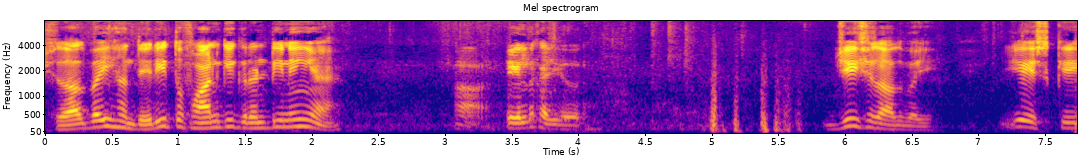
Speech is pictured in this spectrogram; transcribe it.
शहजाद भाई अंधेरी तूफ़ान की गारंटी नहीं है। हाँ टेल दिखाइएगा जरा। जी शहजाद भाई ये इसकी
